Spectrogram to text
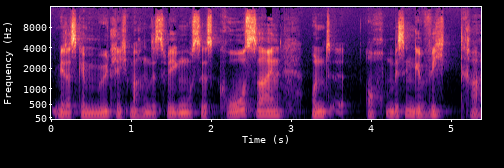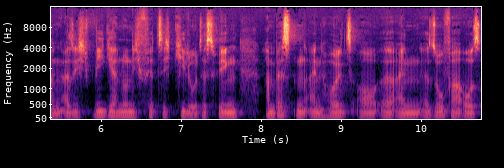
mir das gemütlich machen. Deswegen muss es groß sein und äh, auch ein bisschen Gewicht tragen. Also ich wiege ja nur nicht 40 Kilo, deswegen am besten ein Holz, äh, ein Sofa aus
